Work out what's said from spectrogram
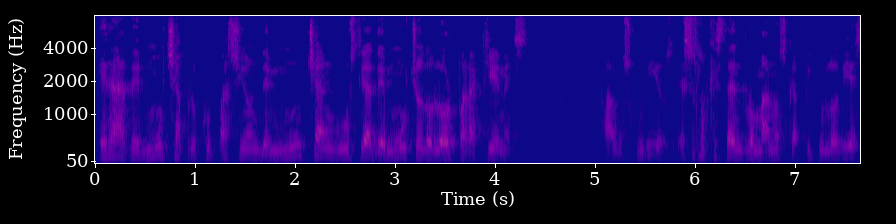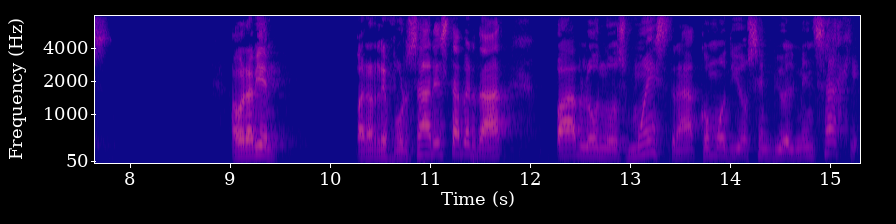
era de mucha preocupación, de mucha angustia, de mucho dolor para quienes a los judíos. Eso es lo que está en Romanos capítulo 10. Ahora bien, para reforzar esta verdad, Pablo nos muestra cómo Dios envió el mensaje.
